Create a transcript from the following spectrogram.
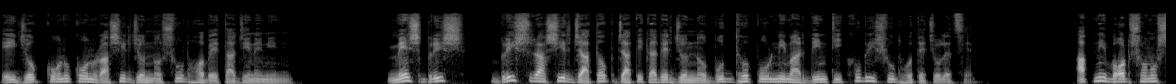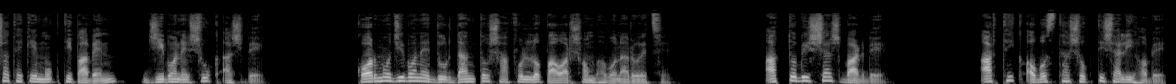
এই যোগ কোন কোন রাশির জন্য শুভ হবে তা জেনে নিন। মেষ বৃষ বৃষ রাশির জাতক জাতিকাদের জন্য বুদ্ধ পূর্ণিমার দিনটি খুবই শুভ হতে চলেছে। আপনি বড় সমস্যা থেকে মুক্তি পাবেন, জীবনে সুখ আসবে। কর্মজীবনে দুর্দান্ত সাফল্য পাওয়ার সম্ভাবনা রয়েছে। আত্মবিশ্বাস বাড়বে। আর্থিক অবস্থা শক্তিশালী হবে।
